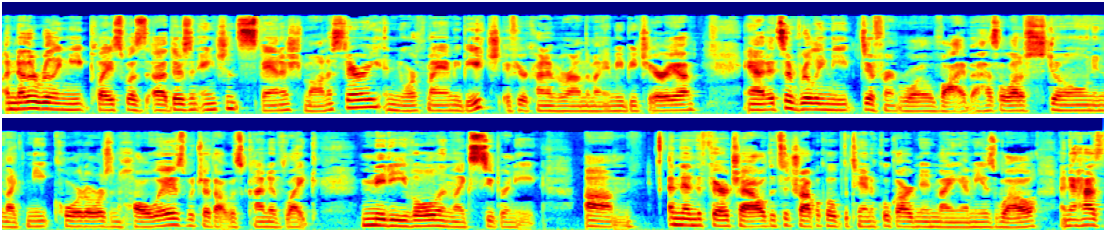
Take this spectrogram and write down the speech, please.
Another really neat place was uh, there's an ancient Spanish monastery in North Miami Beach, if you're kind of around the Miami Beach area. And it's a really neat, different royal vibe. It has a lot of stone and like neat corridors and hallways, which I thought was kind of like medieval and like super neat. Um, and then the Fairchild, it's a tropical botanical garden in Miami as well. And it has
